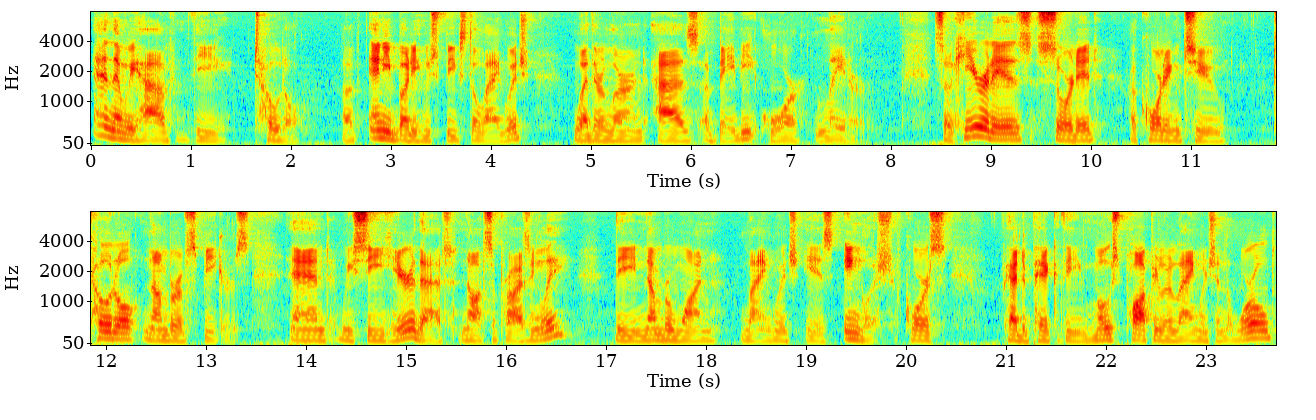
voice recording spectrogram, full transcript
And then we have the total of anybody who speaks the language, whether learned as a baby or later. So here it is sorted according to total number of speakers. And we see here that, not surprisingly, the number one language is English. Of course, we had to pick the most popular language in the world.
